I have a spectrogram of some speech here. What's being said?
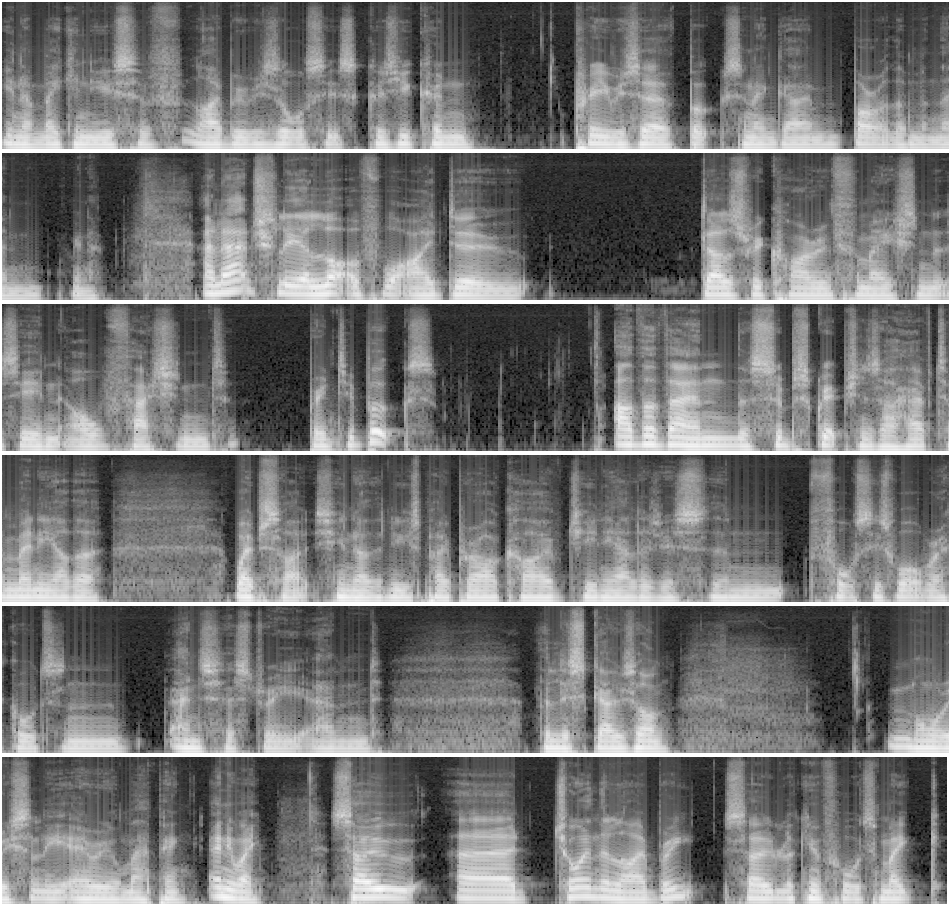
you know making use of library resources because you can pre-reserve books and then go and borrow them and then you know and actually a lot of what i do does require information that's in old-fashioned printed books other than the subscriptions i have to many other websites you know the newspaper archive genealogists and forces war records and ancestry and the list goes on more recently aerial mapping anyway so uh, join the library so looking forward to make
